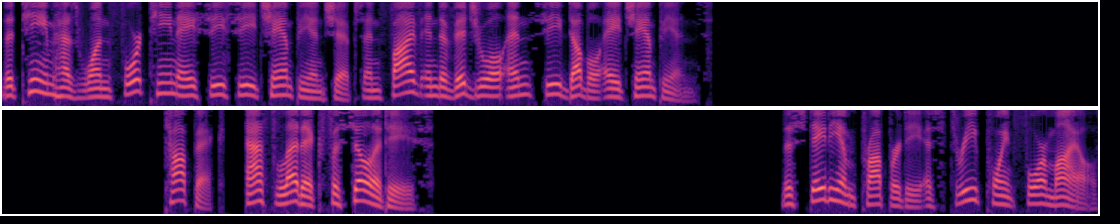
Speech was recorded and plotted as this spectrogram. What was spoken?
The team has won 14 ACC championships and 5 individual NCAA champions. Topic: Athletic facilities. The stadium property is 3.4 miles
